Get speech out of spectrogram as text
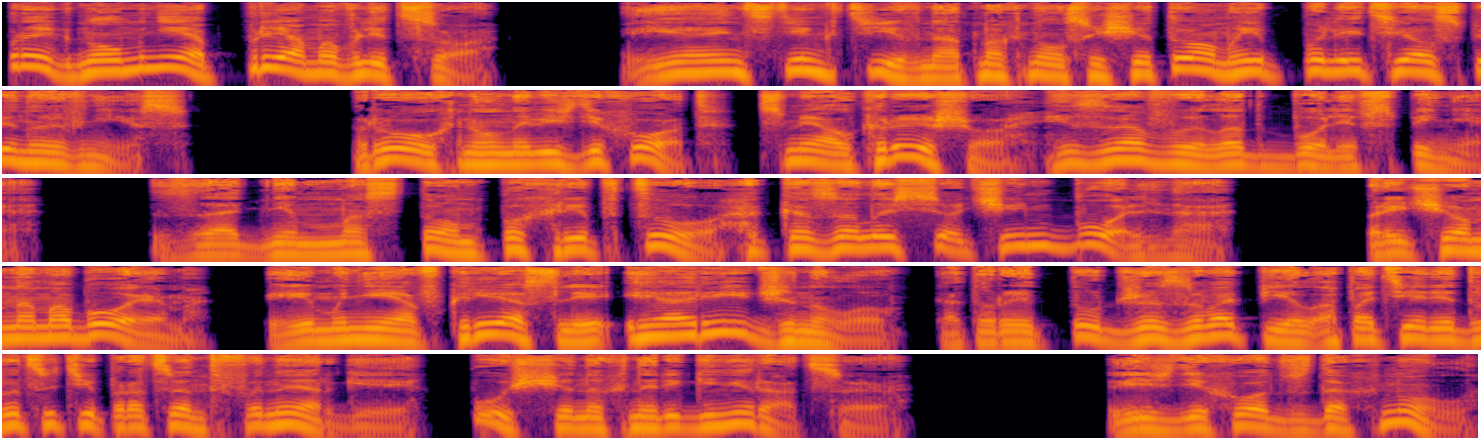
прыгнул мне прямо в лицо. Я инстинктивно отмахнулся щитом и полетел спиной вниз. Рухнул на вездеход, смял крышу и завыл от боли в спине. Задним мостом по хребту оказалось очень больно. Причем нам обоим, и мне в кресле, и Ориджиналу, который тут же завопил о потере 20% энергии, пущенных на регенерацию. Вездеход вздохнул,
